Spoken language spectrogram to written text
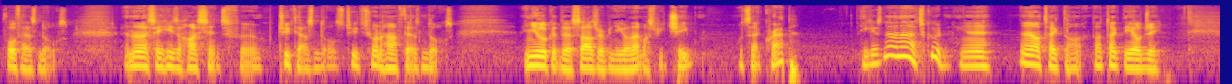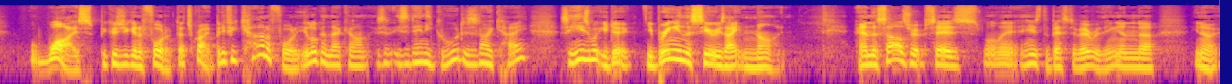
four thousand dollars, and then they say here's a Hisense for two thousand dollars, two two and you look at the sales rep and you go that must be cheap. What's that crap? He goes no no it's good yeah I'll take the I'll take the LG. Wise because you can afford it. That's great. But if you can't afford it, you're looking at that going, is it, is it any good? Is it okay? So here's what you do: you bring in the Series Eight and Nine, and the sales rep says, well, here's the best of everything, and uh, you know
